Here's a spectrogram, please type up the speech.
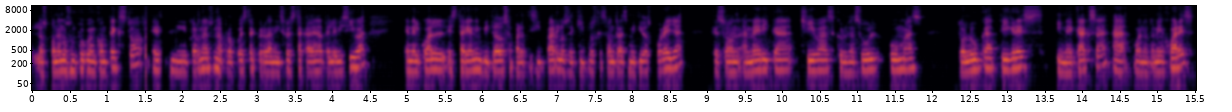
Los ponemos un poco en contexto. Este mini torneo es una propuesta que organizó esta cadena televisiva en el cual estarían invitados a participar los equipos que son transmitidos por ella, que son América, Chivas, Cruz Azul, Pumas, Toluca, Tigres y Necaxa. Ah, bueno, también Juárez.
